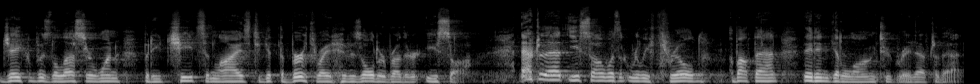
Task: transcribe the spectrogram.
Jacob was the lesser one, but he cheats and lies to get the birthright of his older brother Esau. After that, Esau wasn't really thrilled about that. They didn't get along too great after that.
